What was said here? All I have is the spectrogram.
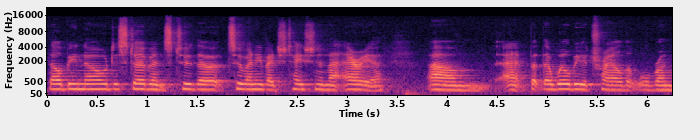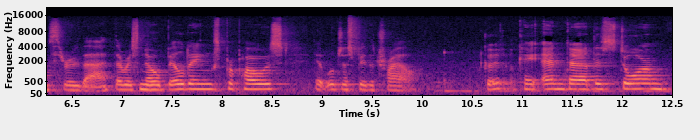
there'll be no disturbance to the, to any vegetation in that area. Um, uh, but there will be a trail that will run through there. There is no buildings proposed. It will just be the trail. Good, okay, and uh, the storm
